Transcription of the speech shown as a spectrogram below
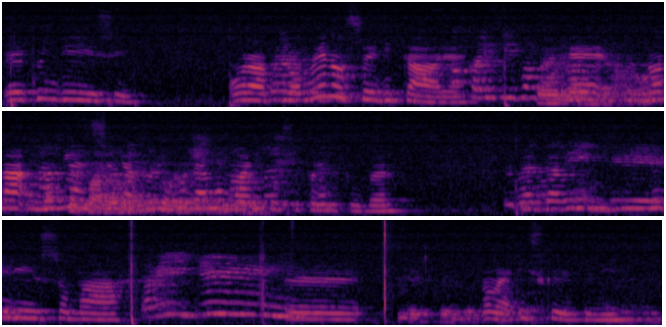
E quindi sì. Ora più o meno so editare. Perché non, ha- non mi ha insegnato Nicodemo ma il corso per youtuber. Quindi insomma. eh, Sì, è quello. vabbè, iscrivetevi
